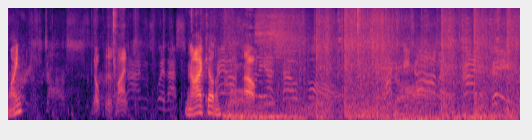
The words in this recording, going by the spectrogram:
Mine? Nope, it was mine. Hands with us. No, I killed him. Oh. As how small. Watch his armor. Rampage.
